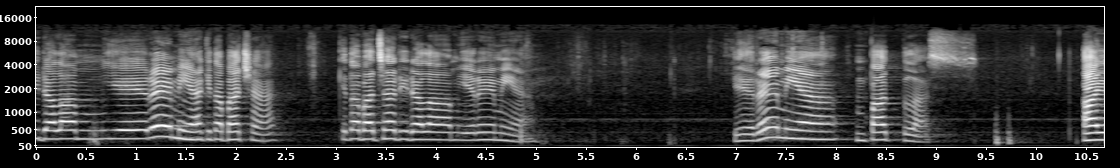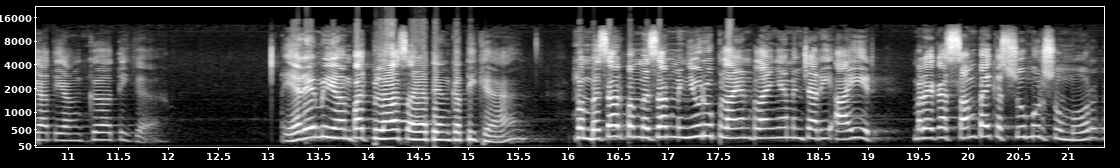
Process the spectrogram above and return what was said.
di dalam Yeremia kita baca. Kita baca di dalam Yeremia. Yeremia 14 ayat yang ketiga. Yeremia 14 ayat yang ketiga. Pembesar-pembesar menyuruh pelayan-pelayannya mencari air. Mereka sampai ke sumur-sumur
